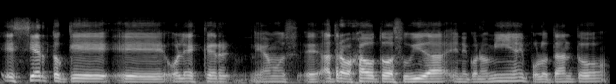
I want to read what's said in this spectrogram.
es cierto que eh, Olesker, digamos, eh, ha trabajado toda su vida en economía y por lo tanto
